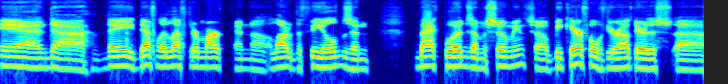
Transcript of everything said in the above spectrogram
And uh, they definitely left their mark on uh, a lot of the fields and backwoods. I'm assuming. So be careful if you're out there this uh,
